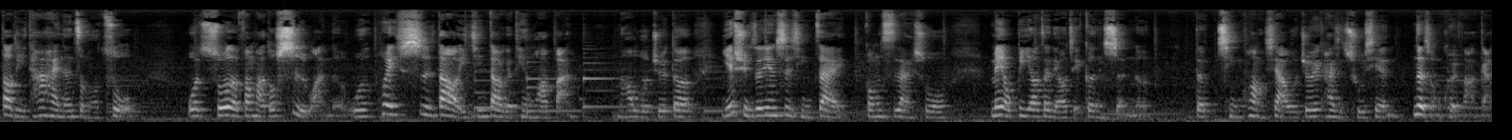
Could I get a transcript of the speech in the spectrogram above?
到底它还能怎么做，我所有的方法都试完了。我会试到已经到一个天花板，然后我觉得也许这件事情在公司来说没有必要再了解更深了。的情况下，我就会开始出现那种匮乏感，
